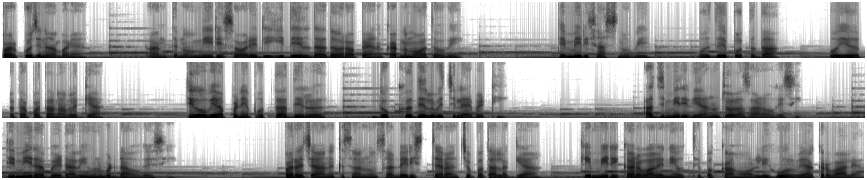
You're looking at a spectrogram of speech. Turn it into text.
ਪਰ ਕੁਝ ਨਾ ਬਣਿਆ। ਅੰਤ ਨੂੰ ਮੇਰੇ ਸਹੁਰੇ ਦੀ ਹੀ ਦਿਲ ਦਾ ਦੌਰਾ ਪੈਣ ਕਾਰਨ ਮੌਤ ਹੋ ਗਈ। ਤੇ ਮੇਰੀ ਸੱਸ ਨੂੰ ਵੀ ਉਸ ਦੇ ਪੁੱਤ ਦਾ ਕੋਈ ਪਤਾ ਪਤਾ ਨਾ ਲੱਗਿਆ। ਤੇ ਉਹ ਵੀ ਆਪਣੇ ਪੁੱਤ ਦਾ ਦਿਲ, ਦੁੱਖ ਦਿਲ ਵਿੱਚ ਲੈ ਬੈਠੀ। ਅੱਜ ਮੇਰੇ ਵਿਆਹ ਨੂੰ 14 ਸਾਲ ਹੋ ਗਏ ਸੀ ਤੇ ਮੇਰਾ ਬੇਟਾ ਵੀ ਹੁਣ ਵੱਡਾ ਹੋ ਗਿਆ ਸੀ। ਪਰ ਅਚਾਨਕ ਸਾਨੂੰ ਸਾਡੇ ਰਿਸ਼ਤੇਦਾਰਾਂ 'ਚੋਂ ਪਤਾ ਲੱਗਿਆ ਕਿ ਮੇਰੇ ਘਰ ਵਾਲੇ ਨੇ ਉੱਥੇ ਪੱਕਾ ਹੋਣ ਲਈ ਹੋਰ ਵਿਆਹ ਕਰਵਾ ਲਿਆ।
